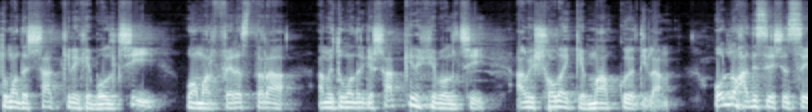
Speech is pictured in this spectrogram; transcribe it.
তোমাদের সাক্ষী রেখে বলছি, ও আমার ফেরেস্তারা আমি তোমাদেরকে সাক্ষী রেখে বলছি, আমি সবাইকে মাফ করে দিলাম। অন্য হাদিসে এসেছে,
